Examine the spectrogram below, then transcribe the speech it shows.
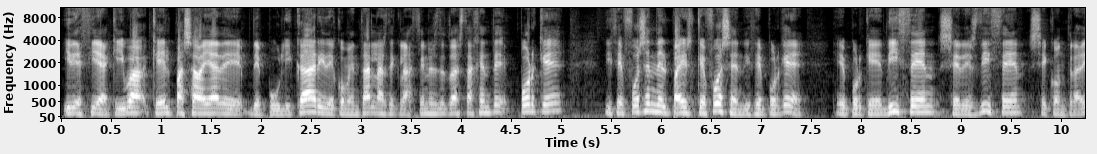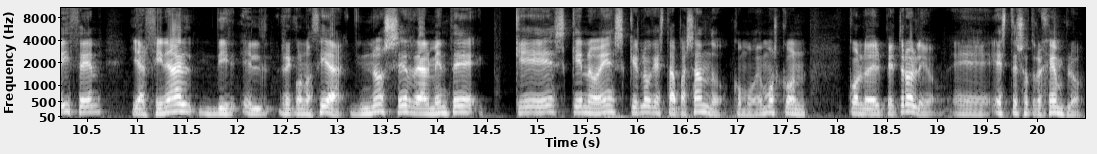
Y decía que iba que él pasaba ya de, publicar y de comentar las declaraciones de toda esta gente porque Dice, fuesen del país que fuesen. Dice, ¿por qué? Eh, porque dicen, se desdicen, se contradicen y al final él reconocía, no sé realmente qué es, qué no es, qué es lo que está pasando, como vemos con, con lo del petróleo. Eh, este es otro ejemplo.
